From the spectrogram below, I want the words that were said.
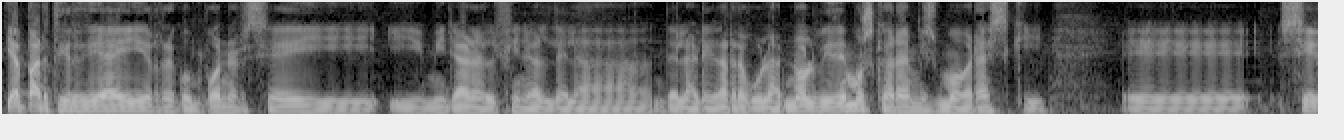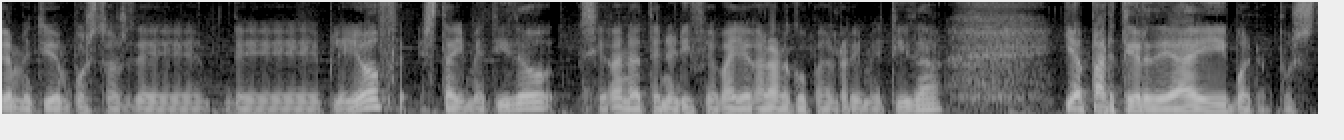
y a partir de ahí recomponerse y, mirar al final de la, de la, liga regular. No olvidemos que ahora mismo Araski eh, sigue metido en puestos de, de, playoff, está ahí metido, si gana Tenerife va a llegar a la Copa del Rey metida, y a partir de ahí, bueno, pues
